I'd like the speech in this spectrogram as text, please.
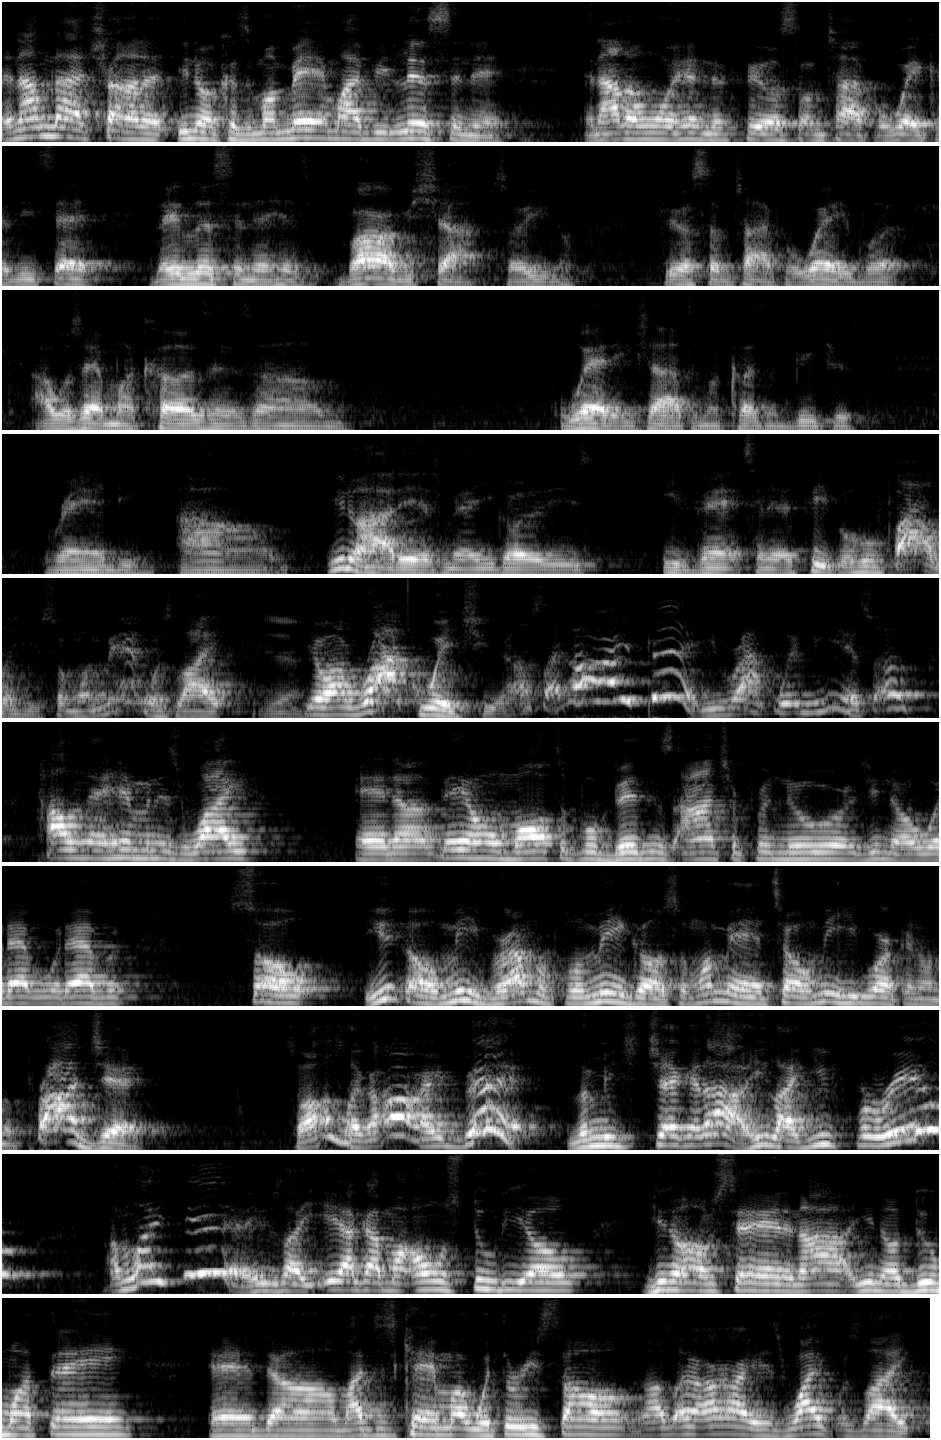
and I'm not trying to, you know, because my man might be listening, and I don't want him to feel some type of way because he said they listen to his barbershop, so you know, feel some type of way. But I was at my cousin's um, wedding. Shout out to my cousin Beatrice, Randy. Um, you know how it is, man. You go to these events and there's people who follow you. So my man was like, Yeah. "Yo, I rock with you." And I was like, "All right, bet you rock with me." Yeah. So I was hollering at him and his wife, and uh, they own multiple business entrepreneurs, you know, whatever, whatever. So you know me, bro. I'm a flamingo. So my man told me he working on a project. So I was like, all right, bet. Let me check it out. He like, you for real? I'm like, yeah. He was like, yeah, I got my own studio, you know what I'm saying? And I, you know, do my thing. And um, I just came up with three songs. I was like, all right. His wife was like,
